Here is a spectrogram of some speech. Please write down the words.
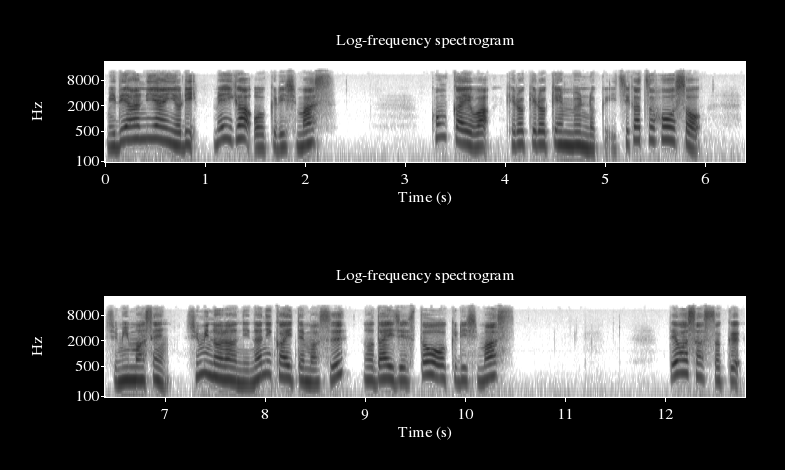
メディアンリアンよりメイがお送りします。今回はケロケロ見聞録1月放送、すみません、趣味の欄に何書いてます？のダイジェストをお送りします。では早速、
